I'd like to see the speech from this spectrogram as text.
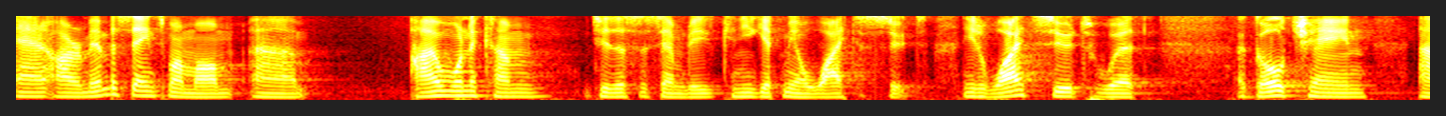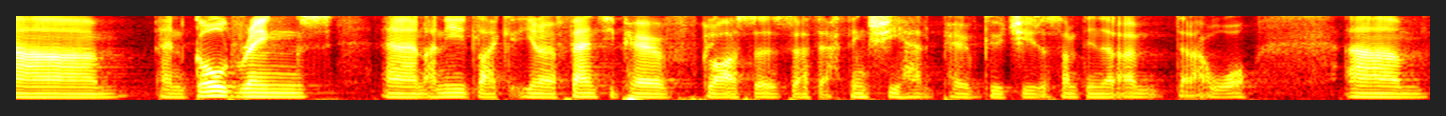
And I remember saying to my mom, um, I want to come to this assembly. Can you get me a white suit? I need a white suit with a gold chain um, and gold rings. And I need like you know a fancy pair of glasses. I, th- I, think she had a pair of Gucci's or something that I that I wore. Um,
